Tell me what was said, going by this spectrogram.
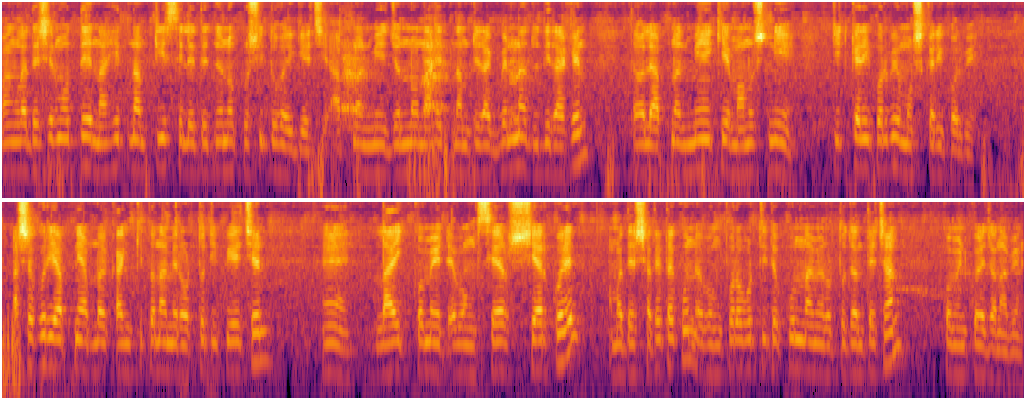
বাংলাদেশের মধ্যে নাহিদ নামটি ছেলেদের জন্য প্রসিদ্ধ হয়ে গিয়েছে। আপনার মেয়ের জন্য নাহিদ নামটি রাখবেন না, যদি রাখেন, তাহলে আপনার মেয়েকে মানুষ নিয়ে টিটকারি করবে, মস্কারি করবে। আশা করি আপনি আপনার কাঙ্ক্ষিত নামের অর্থটি পেয়েছেন। হ্যাঁ লাইক কমেন্ট এবং শেয়ার শেয়ার করে আমাদের সাথে থাকুন এবং পরবর্তীতে কোন নামের অর্থ জানতে চান কমেন্ট করে জানাবেন।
